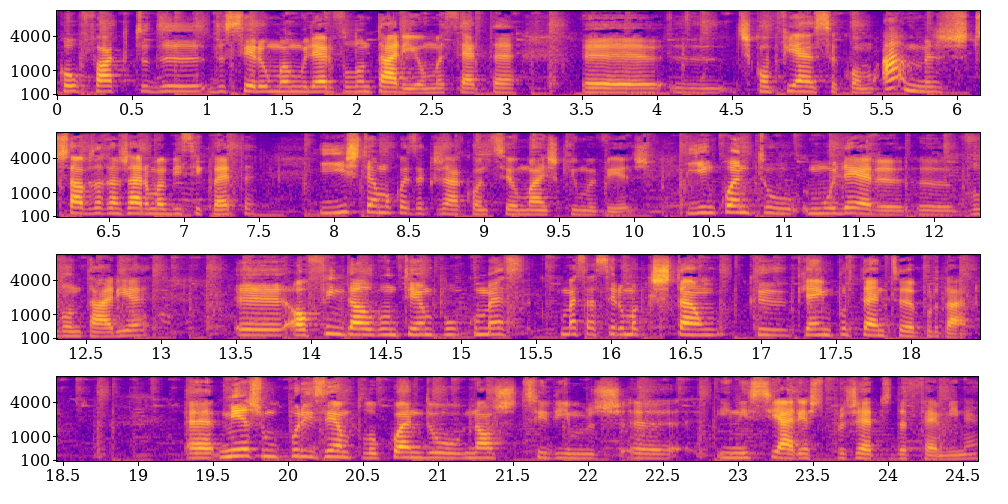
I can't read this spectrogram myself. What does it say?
com o facto de, de ser uma mulher voluntária, uma certa uh, desconfiança, como: Ah, mas tu sabes arranjar uma bicicleta? E isto é uma coisa que já aconteceu mais que uma vez. E enquanto mulher uh, voluntária, uh, ao fim de algum tempo, começa, começa a ser uma questão que, que é importante abordar. Uh, mesmo, por exemplo, quando nós decidimos uh, iniciar este projeto da Fémina,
